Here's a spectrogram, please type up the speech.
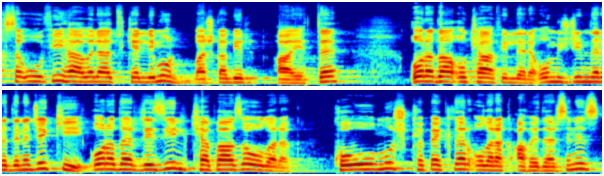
اَخْسَعُوا ف۪يهَا وَلَا تُكَلِّمُونَ Başka bir ayette orada o kafirlere, o mücrimlere denecek ki orada rezil kepaze olarak, kovulmuş köpekler olarak affedersiniz.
